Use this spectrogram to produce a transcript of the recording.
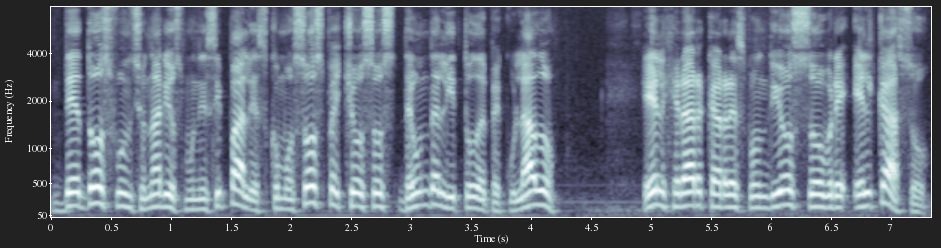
de dos funcionarios municipales como sospechosos de un delito de peculado. El jerarca respondió sobre el caso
